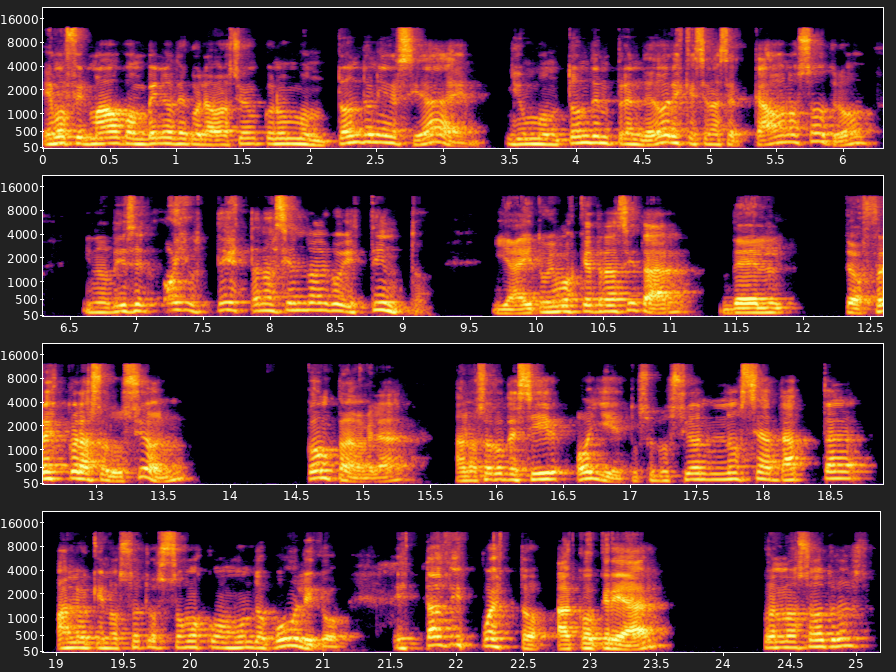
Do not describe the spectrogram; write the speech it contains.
Hemos firmado convenios de colaboración con un montón de universidades y un montón de emprendedores que se han acercado a nosotros y nos dicen, oye, ustedes están haciendo algo distinto. Y ahí tuvimos que transitar del, te ofrezco la solución, cómpramela, a nosotros decir, oye, tu solución no se adapta a lo que nosotros somos como mundo público. ¿Estás dispuesto a co-crear con nosotros?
